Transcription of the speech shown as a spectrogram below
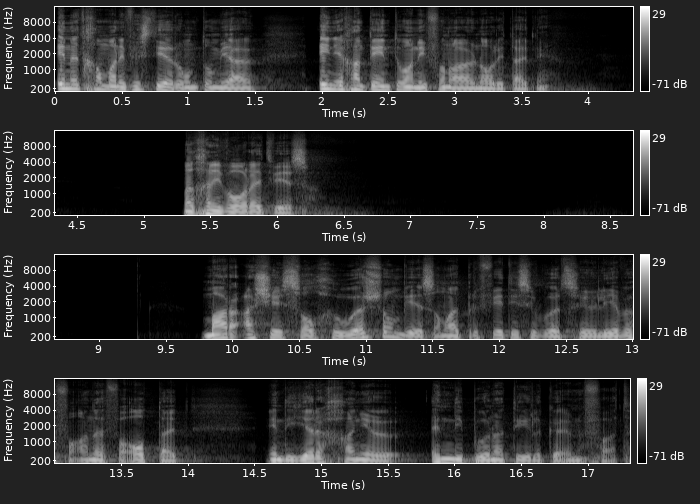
en dit gaan manifesteer rondom jou en jy gaan teen toe aan nie van haar na die tyd nie wat gaan die waarheid wees Maar as jy sal gehoorsaam wees aan daai profetiese woord, sal jou lewe verander vir altyd en die Here gaan jou in die bonatuurlike invat.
